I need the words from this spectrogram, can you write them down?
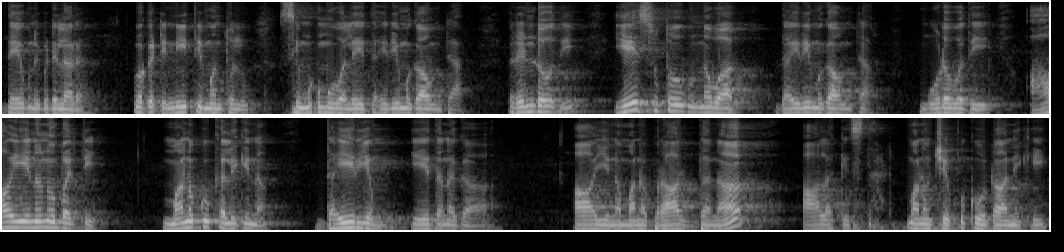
దేవుని బిడలారా ఒకటి నీతిమంతులు సింహము వలె ధైర్యముగా ఉంటారు. రెండోది యేసుతో ఉన్నవారు ధైర్యముగా ఉంటారు. మూడవది ఆయనను బట్టి మనకు కలిగిన ధైర్యం ఏదనగా ఆయన మన ప్రార్థన ఆలకిస్తాడు. మనం చెప్పుకోవటానికి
